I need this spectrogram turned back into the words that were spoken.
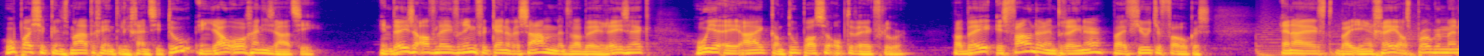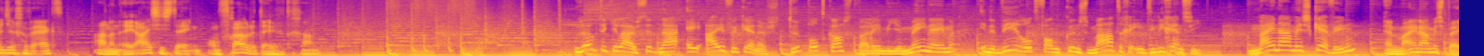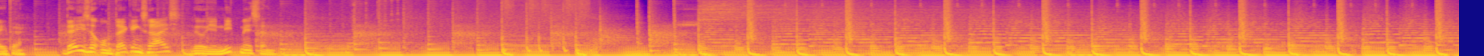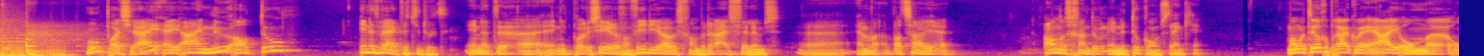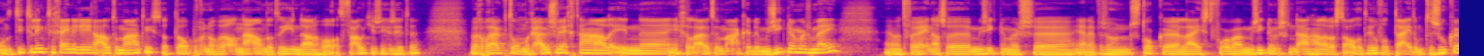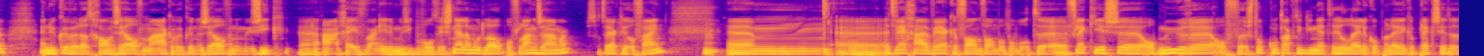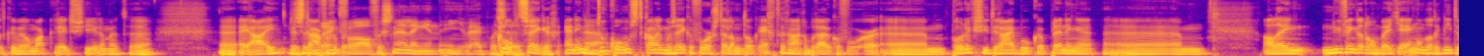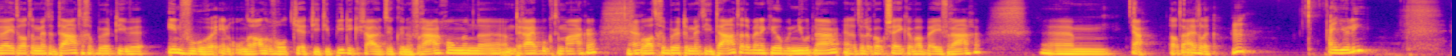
Hoe pas je kunstmatige intelligentie toe in jouw organisatie? In deze aflevering verkennen we samen met Wabé Rezek hoe je AI kan toepassen op de werkvloer. Wabé is founder en trainer bij Future Focus. En hij heeft bij ING als program manager gewerkt aan een AI-systeem om fraude tegen te gaan. Leuk dat je luistert naar AI Verkenners, de podcast waarin we je meenemen in de wereld van kunstmatige intelligentie. Mijn naam is Kevin. En mijn naam is Peter. Deze ontdekkingsreis wil je niet missen. Hoe pas jij AI nu al toe in het werk dat je doet? In het, uh, in het produceren van video's, van bedrijfsfilms. Uh, en wat zou je anders gaan doen in de toekomst, denk je? Momenteel gebruiken we AI om uh, ondertiteling te genereren automatisch. Dat lopen we nog wel na, omdat er hier en daar nog wel wat foutjes in zitten. We gebruiken het om ruis weg te halen in, uh, in geluid. We maken er muzieknummers mee. Uh, want voorheen als we muzieknummers... ja, daar hebben we zo'n stoklijst voor waar we muzieknummers vandaan halen... was het altijd heel veel tijd om te zoeken. En nu kunnen we dat gewoon zelf maken. We kunnen zelf in de muziek aangeven wanneer de muziek bijvoorbeeld weer sneller moet lopen of langzamer. Dus dat werkt heel fijn. Hm. Um, het wegwerken van, van bijvoorbeeld vlekjes op muren... of stopcontacten die net heel lelijk op een lelijke plek zitten. Dat kunnen we heel makkelijk reduceren met uh, uh, AI. Dus, dus brengt vooral versnelling in, in je werkproces. Klopt, zeker. En in de toekomst kan ik me zeker voorstellen om het ook echt te gaan gebruiken voor um, productiedraaiboeken, planningen. Um, Alleen nu vind ik dat nog een beetje eng, omdat ik niet weet wat er met de data gebeurt die we invoeren in onder andere bijvoorbeeld ChatGTP. Die zou je natuurlijk kunnen vragen om een, uh, een draaiboek te maken. Ja. Maar wat gebeurt er met die data? Daar ben ik heel benieuwd naar. En dat wil ik ook zeker wat bij je vragen. Um, ja, dat eigenlijk. Hm. En jullie?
